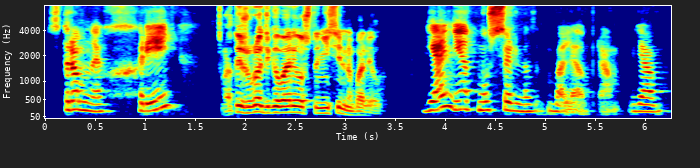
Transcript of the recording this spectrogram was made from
Стремная хрень. А ты же вроде говорил, что не сильно болел. Я нет, муж сильно болел прям. Я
